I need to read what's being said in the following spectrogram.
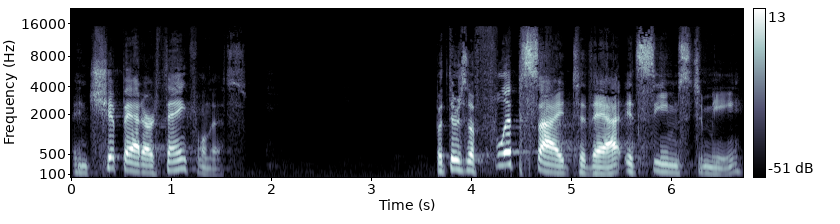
and chip at our thankfulness. But there's a flip side to that, it seems to me,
